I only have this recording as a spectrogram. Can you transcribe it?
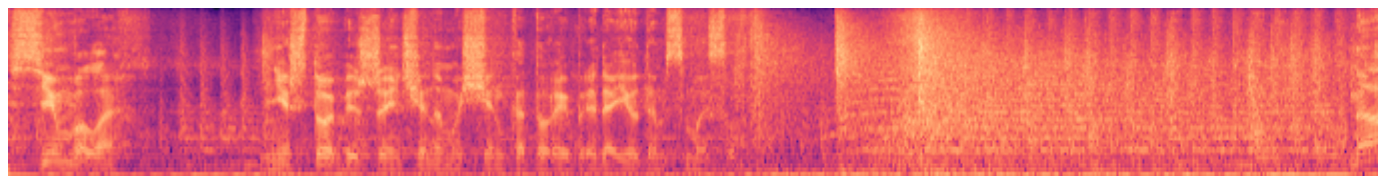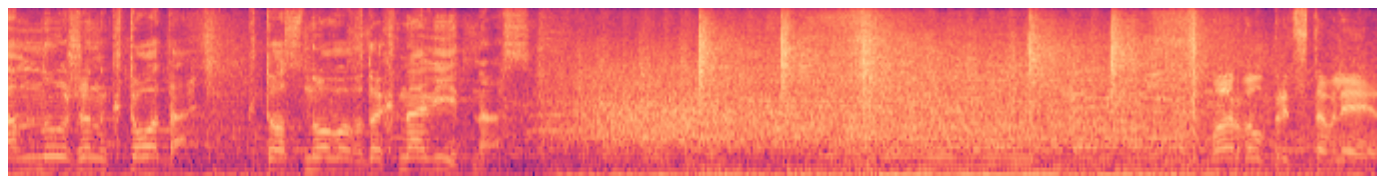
Символы. Ничто без женщин и мужчин, которые придают им смысл. Нам нужен кто-то, кто снова вдохновит нас. Марвел представляет.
